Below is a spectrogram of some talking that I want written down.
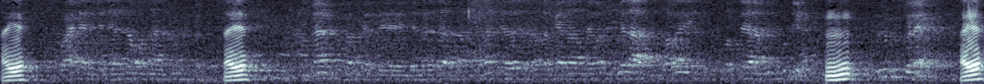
haye haye haye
